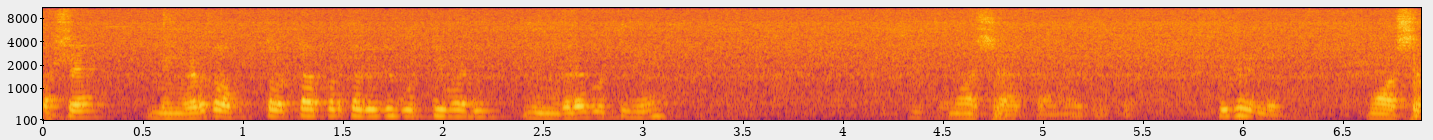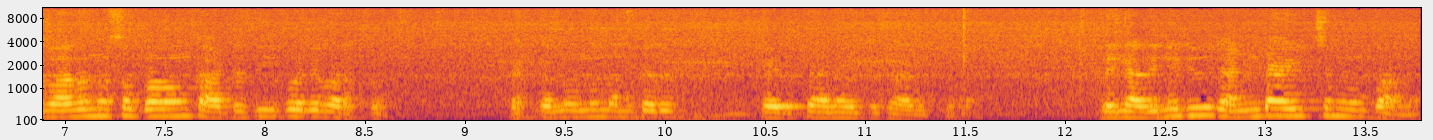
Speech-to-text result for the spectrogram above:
പക്ഷെ നിങ്ങളുടെ തൊട്ടപ്പുറത്തൊരു കുട്ടി മതി. നിങ്ങളുടെ കുട്ടിയെ മോശമാക്കാൻ വേണ്ടിയിട്ട് ഇതല്ലേ? മോശമാകുന്ന സ്വഭാവം കാട്ടുതീ പോലെ പറക്കും. പെട്ടെന്നൊന്നും നമുക്കത് കരുത്താനായിട്ട് സാധിക്കില്ല. പിന്നെ അതിനൊരു രണ്ടാഴ്ച മുമ്പാണ്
